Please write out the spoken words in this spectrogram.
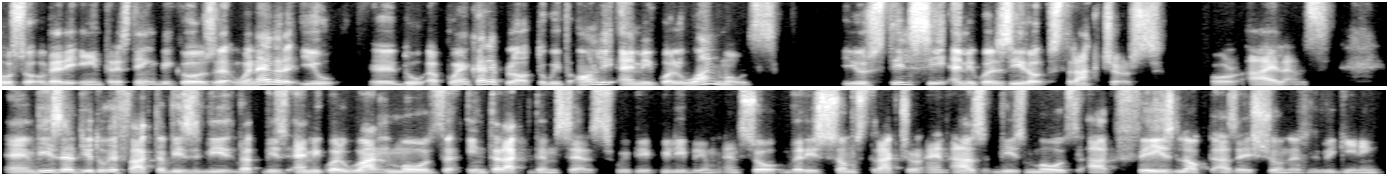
also very interesting because uh, whenever you uh, do a Poincaré plot with only m equal one modes, you still see m equal zero structures or islands. And these are due to the fact that these, that these m equal one modes interact themselves with the equilibrium. And so there is some structure. And as these modes are phase locked, as I shown at the beginning,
